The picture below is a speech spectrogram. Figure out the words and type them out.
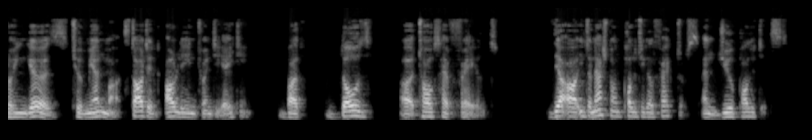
Rohingyas to Myanmar started early in 2018, but those uh, talks have failed. There are international political factors and geopolitics.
